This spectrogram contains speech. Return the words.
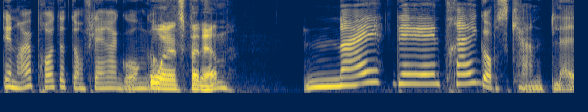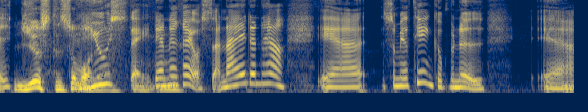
Den har jag pratat om flera gånger. Årets perenn. Nej, det är en trädgårdskantlök. Just det, så var det. Just det, den är rosa. Nej, den här eh, som jag tänker på nu, eh,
